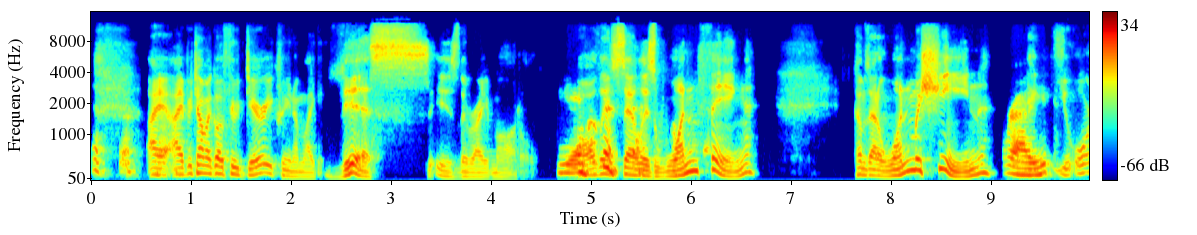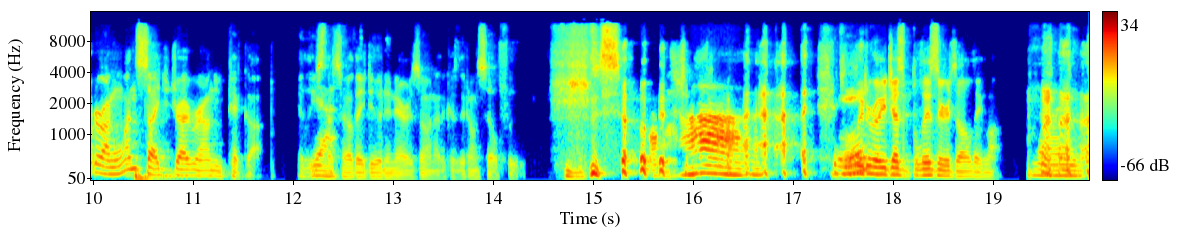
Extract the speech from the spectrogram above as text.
I, every time I go through Dairy Queen, I'm like, this is the right model. Yeah. All they sell is one thing, comes out of one machine. Right. You order on one side, you drive around, you pick up. At least yeah. that's how they do it in Arizona because they don't sell food. so ah, literally just blizzards all day long. Nice.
